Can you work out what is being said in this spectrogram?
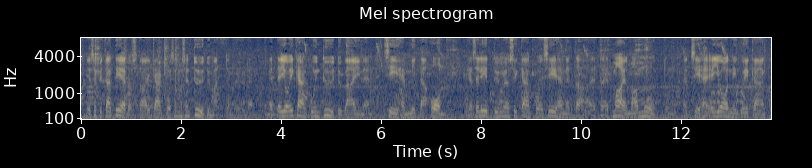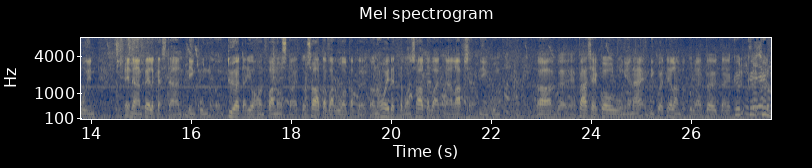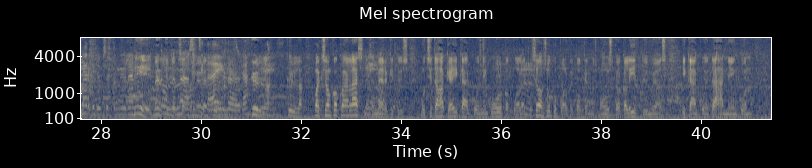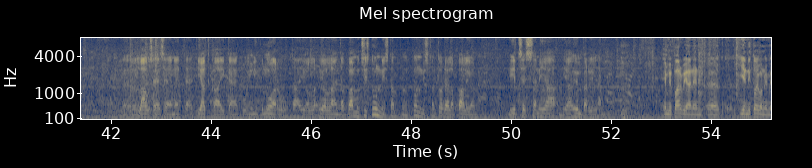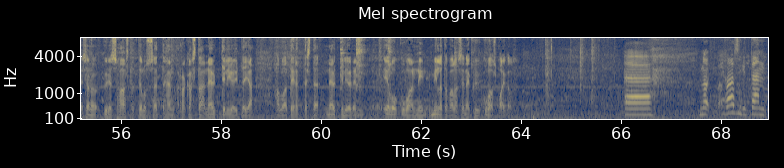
ja se pitää tiedostaa ikään kuin semmoisen tyytymättömyyden että ei ole ikään kuin tyytyväinen siihen, mitä on. Ja se liittyy myös ikään kuin siihen, että, että, että maailma on muuttunut. Että siihen ei ole niin kuin ikään kuin enää pelkästään niin kuin työtä, johon panostaa, että on saatava ruokapöytä, on hoidettava, on saatava, että nämä lapset niin kuin pääsee kouluun ja näin, niin kuin, että elanto tulee pöytään. Ja kyllä, niin kyllä, kyllä, merkityksettömyyden niin, merkityksettömyyden myös, sitä ei löydä. Kyllä, niin. kyllä. Vaikka se on koko ajan läsnä niin. se merkitys, mutta sitä hakee ikään kuin, niin kuin ulkopuolelta. Mm. Se on sukupolvikokemus, mä uskon, joka liittyy myös ikään kuin tähän niin kuin, lauseeseen, että, että jatkaa ikään kuin, niin kuin nuoruutta jolla, jollain tapaa. Mutta siis tunnistan, tunnistan todella paljon itsessäni ja, ja ympärilläni. Mm. Emmi Parviainen, Jenni Toivoniemi sanoi yhdessä haastattelussa, että hän rakastaa näyttelijöitä ja haluaa tehdä tästä näyttelijöiden elokuvan, niin millä tavalla se näkyy kuvauspaikalla? Äh, no varsinkin tämän,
